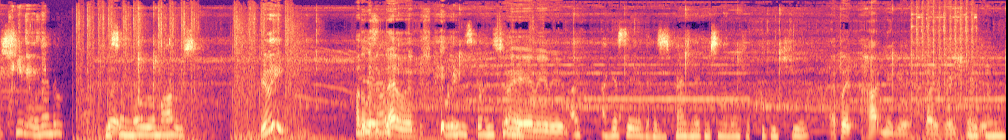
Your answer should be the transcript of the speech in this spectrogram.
shit, Orlando. He's What? saying no role models. Really? I don't listen to that one. What he's going, he's trying wait, to, wait, wait. I, I guess they, his parents make him sing a bunch of stupid shit. I put hot nigga by Ray Schrader. Mhm.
